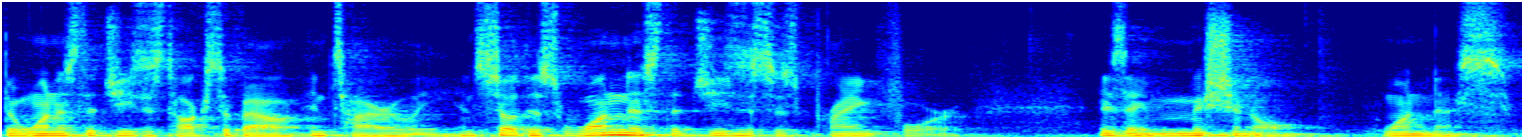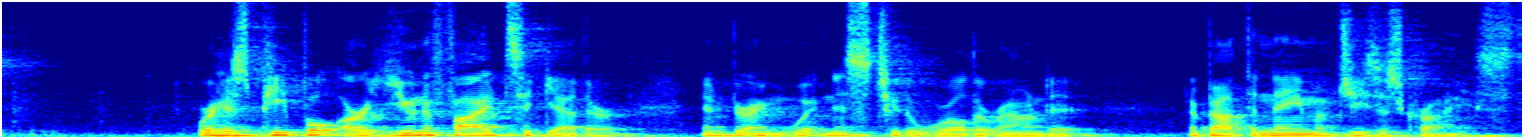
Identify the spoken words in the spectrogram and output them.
the oneness that Jesus talks about entirely. And so, this oneness that Jesus is praying for is a missional oneness, where his people are unified together and bearing witness to the world around it about the name of Jesus Christ.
